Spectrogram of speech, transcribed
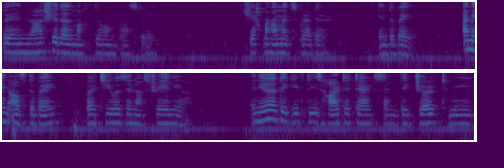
bin Rashid Al Maktoum passed away. Sheikh Muhammad's brother in Dubai. I mean, of Dubai, but he was in Australia. And you know, they give these heart attacks and they jerked me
